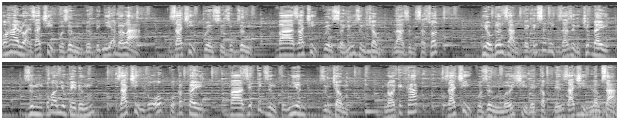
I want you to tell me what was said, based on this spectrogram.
có hai loại giá trị của rừng được định nghĩa đó là giá trị quyền sử dụng rừng và giá trị quyền sở hữu rừng trồng là rừng sản xuất. Hiểu đơn giản về cách xác định giá rừng trước đây, rừng có bao nhiêu cây đứng, giá trị gỗ của các cây và diện tích rừng tự nhiên, rừng trồng. Nói cách khác, giá trị của rừng mới chỉ đề cập đến giá trị lâm sản.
